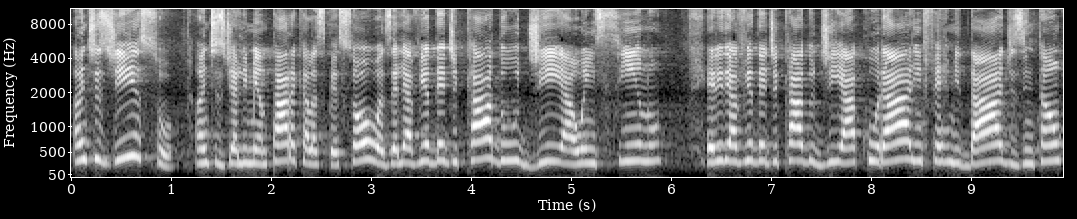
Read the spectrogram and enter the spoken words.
Antes disso, antes de alimentar aquelas pessoas, ele havia dedicado o dia ao ensino, ele havia dedicado dia a curar enfermidades, então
